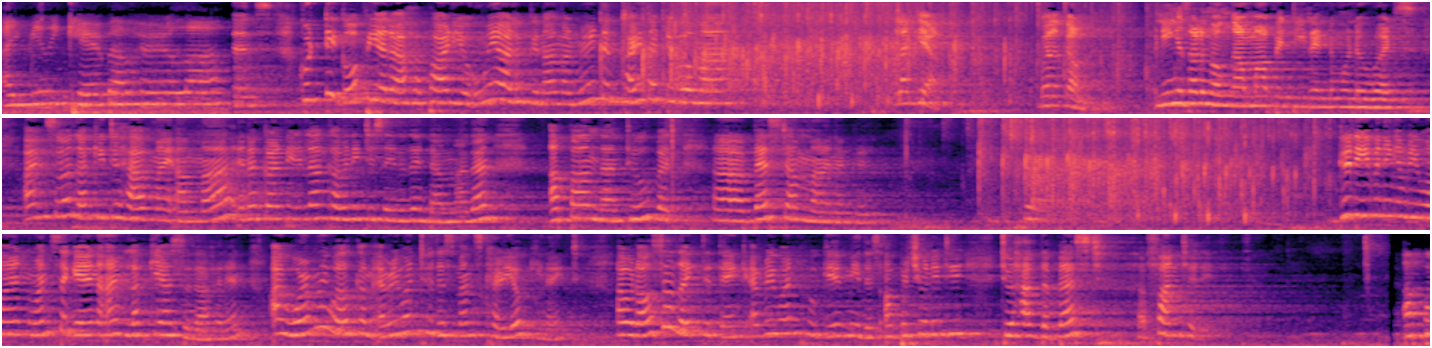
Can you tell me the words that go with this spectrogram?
I really care about her a lot. குட்டி கோபியராக பாடிய உமையாளுக்கு நாங்கள் மீண்டும் கை தட்டுவோமா லக்கியா வெல்கம் நீங்கள் சொல்லுங்கள் உங்கள் அம்மா பற்றி ரெண்டு மூணு words I'm so lucky to have my அம்மா எனக்காண்டி எல்லாம் கவனிச்சு செய்தது என் அம்மா தான் அப்பாவும் தான் டூ பட் பெஸ்ட் அம்மா எனக்கு everyone. Once again, I'm Luckiyaa Sudhakaran. I warmly welcome everyone to this month's karaoke night. I would also like to thank everyone who gave me this opportunity to have the best uh, fun today. Uh,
